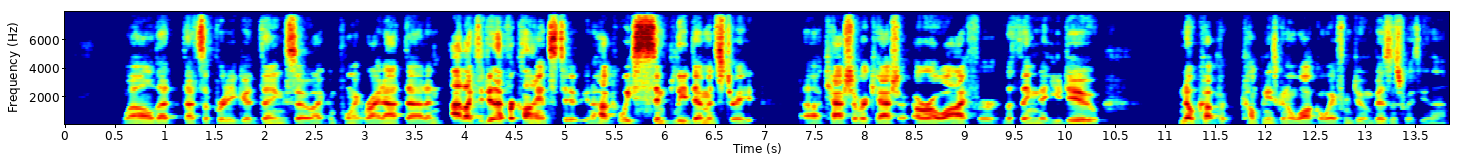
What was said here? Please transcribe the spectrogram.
well that that's a pretty good thing. So I can point right at that, and I like to do that for clients too. You know how can we simply demonstrate uh, cash over cash ROI for the thing that you do? no co- company is going to walk away from doing business with you then.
